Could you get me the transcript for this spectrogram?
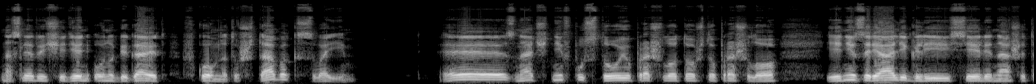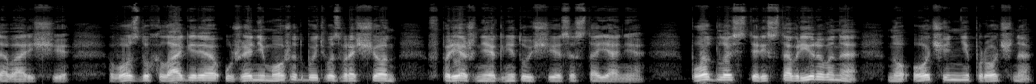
На следующий день он убегает в комнату штаба к своим. Э, значит, не впустую прошло то, что прошло, и не зря легли и сели наши товарищи. Воздух лагеря уже не может быть возвращен в прежнее гнетущее состояние. Подлость реставрирована, но очень непрочно.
